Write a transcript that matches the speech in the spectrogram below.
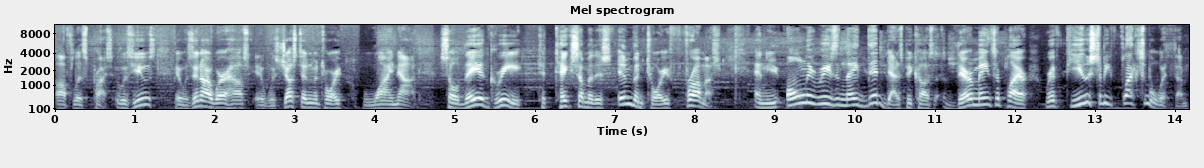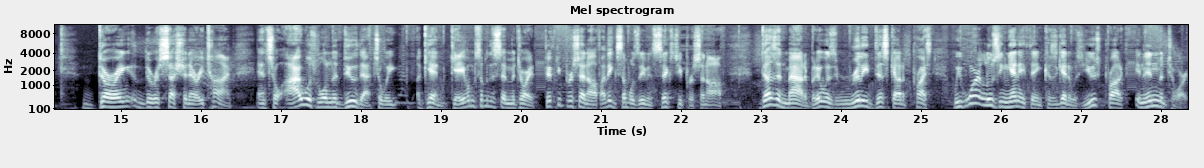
off list price. It was used, it was in our warehouse, it was just inventory. Why not? So they agreed to take some of this inventory from us. And the only reason they did that is because their main supplier refused to be flexible with them during the recessionary time. And so I was willing to do that. So we, again, gave them some of this inventory at 50% off. I think some was even 60% off. Doesn't matter, but it was really discounted price. We weren't losing anything because, again, it was used product in inventory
